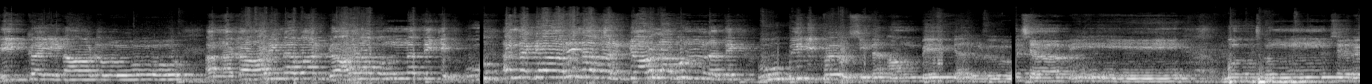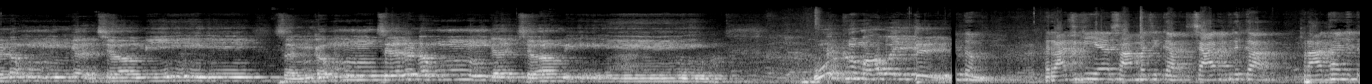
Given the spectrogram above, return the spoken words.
దిక్కైనాడు. అన్నగారిన వర్గాల ఉన్నతికి అన్నగారిన వర్గాల ఉన్నతి ఊపిరి పోసిన అంబేకరుడు గచ్చామి. బుద్ధం చరణం గచ్చామి. సంగం చరణం గచ్చామి. ఓట్లు మావైతే రాజకీయ సామాజిక చారిత్రక ప్రాధాన్యత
